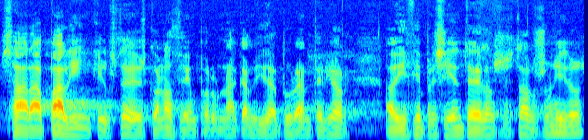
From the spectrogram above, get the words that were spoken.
Sarah Palin, que ustedes conocen por una candidatura anterior a vicepresidente de los Estados Unidos,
